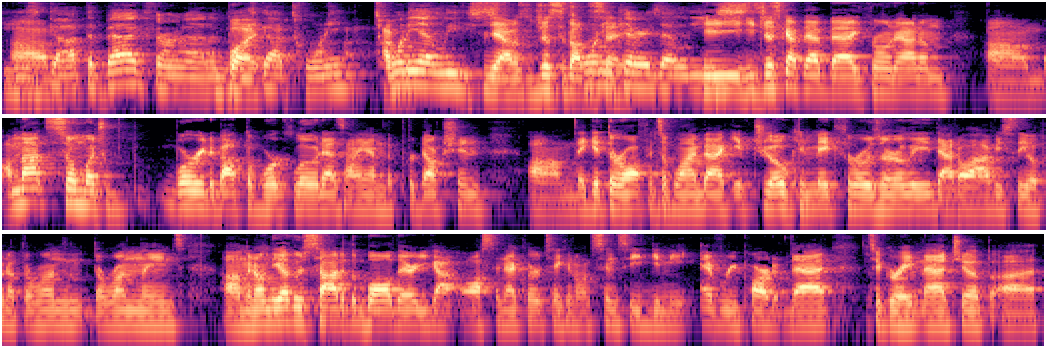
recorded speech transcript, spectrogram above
He's Um, got the bag thrown at him. but- He's got 20, 20 at least. Yeah, I was just about to 20 carries at least. He he just got that bag thrown at him. Um, I'm not so much worried about the workload as I am the production. Um, they get their offensive line back. If Joe can make throws early, that'll obviously open up the run the run lanes. Um, and on the other side of the ball, there you got Austin Ekeler taking on Cincy. Give me every part of that. It's a great matchup. Uh,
